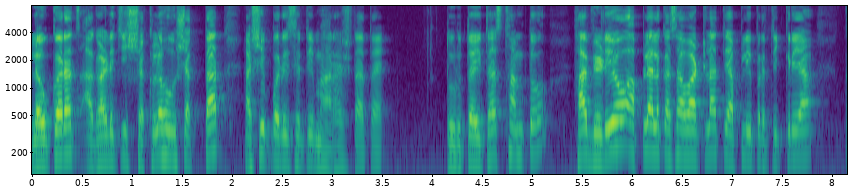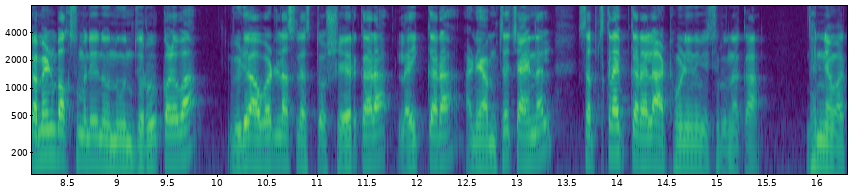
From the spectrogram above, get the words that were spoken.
लवकरच आघाडीची शक्ल होऊ शकतात अशी परिस्थिती महाराष्ट्रात आहे. तूर्त इथंच थांबतो. हा व्हिडिओ आपल्याला कसा वाटला ते आपली प्रतिक्रिया कमेंट बॉक्समध्ये नोंदवून जरूर कळवा. व्हिडिओ आवडला असल्यास तो शेअर करा लाईक करा आणि आमचं चॅनल सबस्क्राईब करायला आठवणीने विसरू नका. धन्यवाद.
